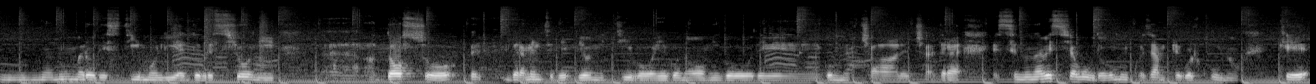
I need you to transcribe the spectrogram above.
un numero di stimoli e depressioni eh, addosso veramente di, ogni tipo economico, commerciale, eccetera. E se non avessi avuto comunque sempre qualcuno che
